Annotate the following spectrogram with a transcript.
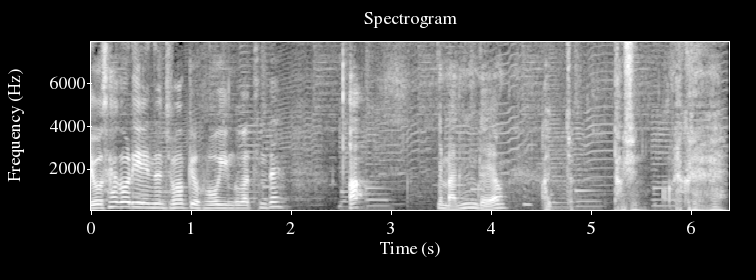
요 사거리에 있는 중학교 교복인 것 같은데? 아, 네, 맞는데요. 아, 저, 당신 왜 그래?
